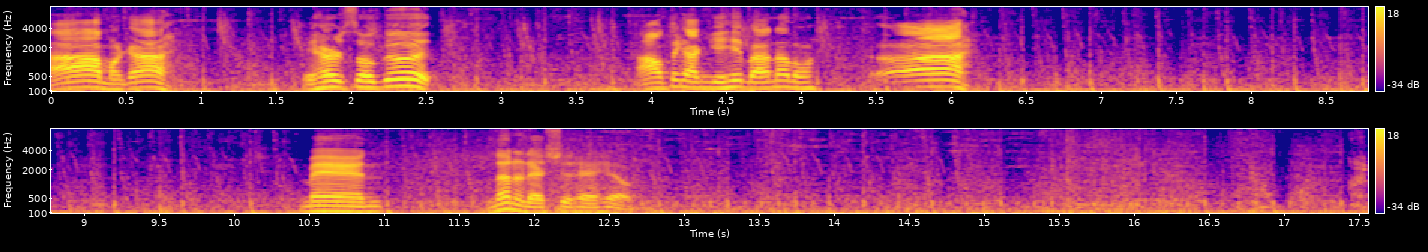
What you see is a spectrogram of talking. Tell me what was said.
Ah, my God. It hurts so good. I don't think I can get hit by another one. Ah. Man, none of that shit had health. I'm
